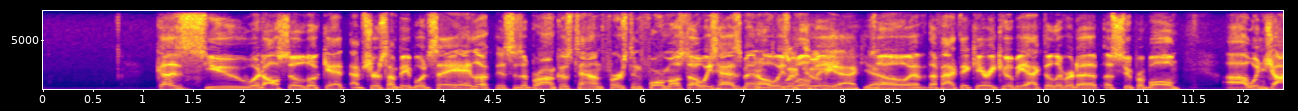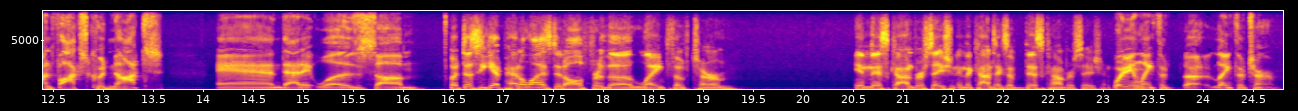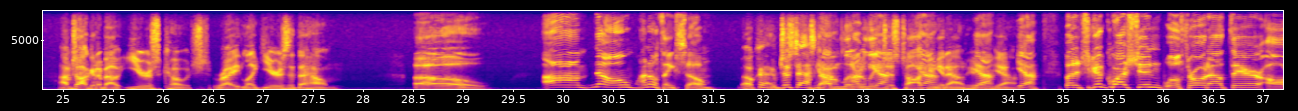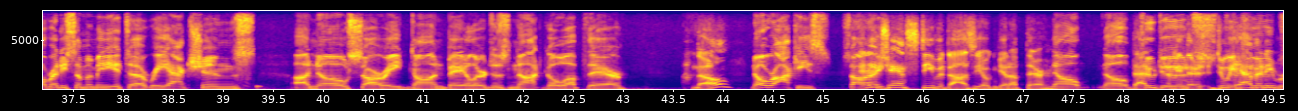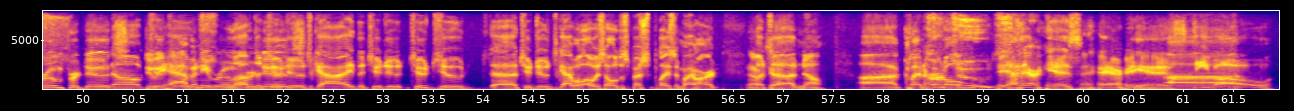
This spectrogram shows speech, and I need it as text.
Because you would also look at, I'm sure some people would say, hey, look, this is a Broncos town, first and foremost, always has been, always With will Kubiak, be. yeah. So if the fact that Gary Kubiak delivered a, a Super Bowl uh, when John Fox could not, and that it was. Um, But does he get penalized at all for the length of term in this conversation? In the context of this conversation, what do you mean length of uh, length of term? I'm talking about years coached, right? Like years at the helm. Oh, um, no, I don't think so. Okay, I'm just asking. No, I'm literally yeah, just talking yeah, it out here. Yeah, Yeah, yeah. But it's a good question. We'll throw it out there. Already some immediate uh, reactions. Uh, no, sorry, Don Baylor does not go up there. No, No Rockies. Sorry. any chance Steve Addazio can get up there? No, no. That- two I dudes. mean, there- do we two have any room for dudes? No. Do two we have any room Love for dudes? Love the two dudes? dudes guy. The two dude, two dude, uh, two dudes guy will always hold a special place in my heart. But uh, no, uh, Clint Hurdle. Yeah, there he is. There he is, Uh, Steve-O.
